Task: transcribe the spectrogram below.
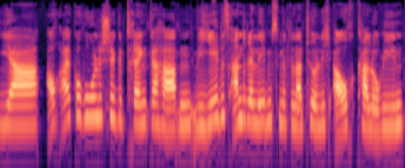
ja, auch alkoholische Getränke haben, wie jedes andere Lebensmittel natürlich auch Kalorien,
